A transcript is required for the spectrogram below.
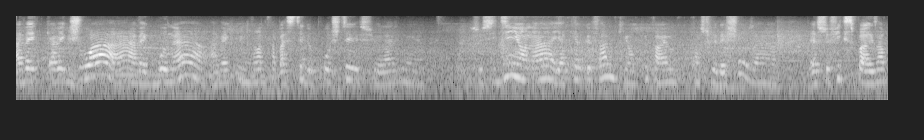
avec, avec joie, hein, avec bonheur, avec une grande capacité de projeter sur l'avenir. Ceci dit, il y en a, il y a quelques femmes qui ont pu quand même construire des choses. hein. Elles se fixent par exemple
